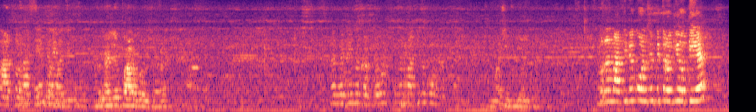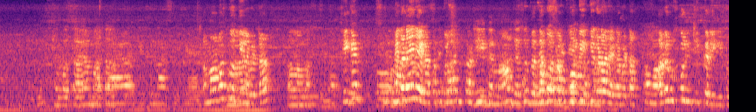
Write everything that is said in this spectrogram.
पार कर देते हैं गंगा जी गंगा जी पार हैं। में करते हो माथी पे कौन करता है हैं माथी पे कौन से पितरों की होती है तो बताया माता अमावस को होती है बेटा ठीक है बिगड़ा ही रहेगा सब कुछ ठीक है माँ जैसे देखो सबको बिगड़ा रहेगा बेटा अगर उसको नहीं ठीक करेगी तो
